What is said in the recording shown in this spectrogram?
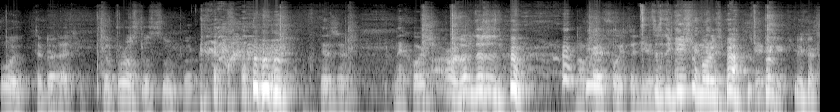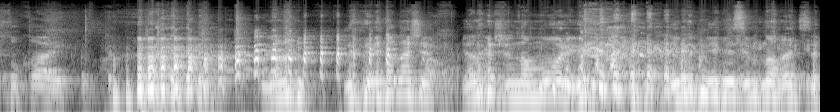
Ой, Тобі дать? це просто супер. Держи. Не хочеш? Ну кайфуй тоді. Це такий, що можуть. Сухарик. Я, я, наче, я наче на морі. І мені 18.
